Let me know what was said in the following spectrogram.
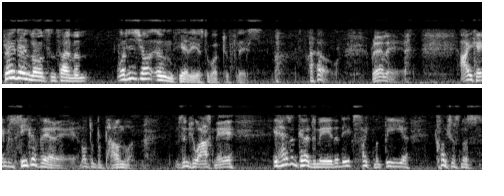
Pray then, Lord St. Simon, what is your own theory as to what took place? Well, really, I came to seek a theory, not to propound one. Since you ask me, it has occurred to me that the excitement, the uh, consciousness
